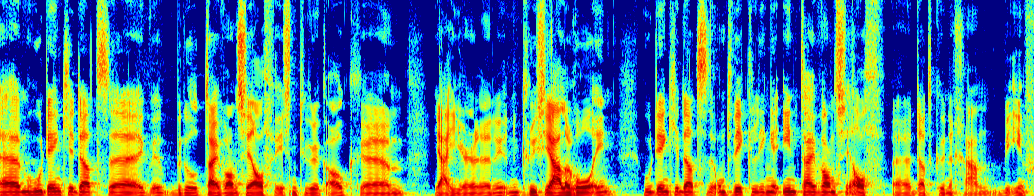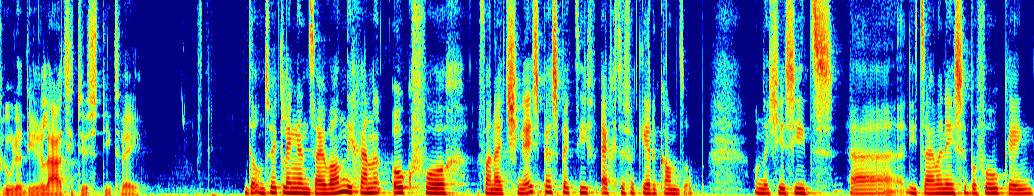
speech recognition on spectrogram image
Um, hoe denk je dat, uh, ik bedoel, Taiwan zelf is natuurlijk ook um, ja, hier een, een, cruciale rol in. Hoe denk je dat de ontwikkelingen in Taiwan zelf uh, dat kunnen gaan beïnvloeden, die relatie tussen die twee? De ontwikkelingen in Taiwan die gaan ook voor, vanuit Chinees perspectief echt de verkeerde kant op. Omdat je ziet, uh, die Taiwanese bevolking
